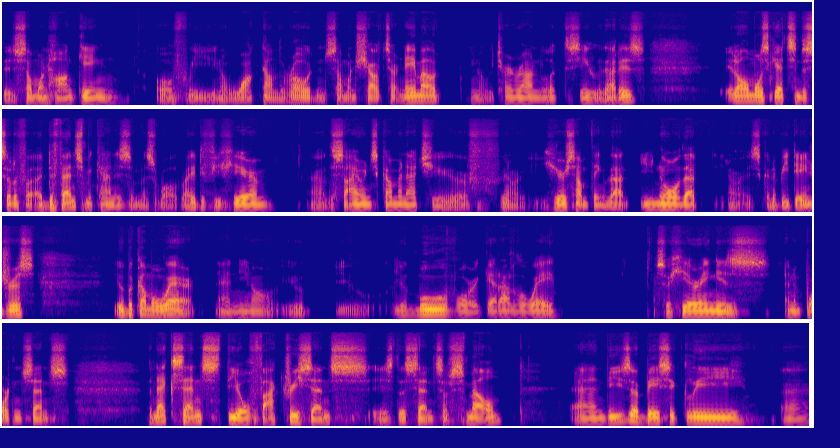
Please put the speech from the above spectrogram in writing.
there's someone honking, or if we, you know, walk down the road and someone shouts our name out, you know, we turn around and look to see who that is. It almost gets into sort of a defense mechanism as well, right? If you hear uh, the sirens coming at you, or if, you know, you hear something that you know that you know is going to be dangerous, you become aware, and you know you you you move or get out of the way. So hearing is an important sense. The next sense, the olfactory sense, is the sense of smell. And these are basically, uh,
